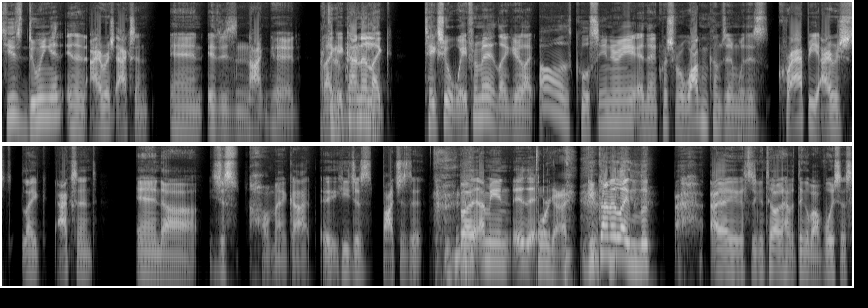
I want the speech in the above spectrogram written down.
he's doing it in an Irish accent, and it is not good. I like it kind of like takes you away from it. Like you're like, oh, this cool scenery, and then Christopher Walken comes in with his crappy Irish like accent, and uh, he's just oh my god, uh, he just botches it. But I mean, it, poor guy. you kind of like look I guess you can tell, I have a thing about voices.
